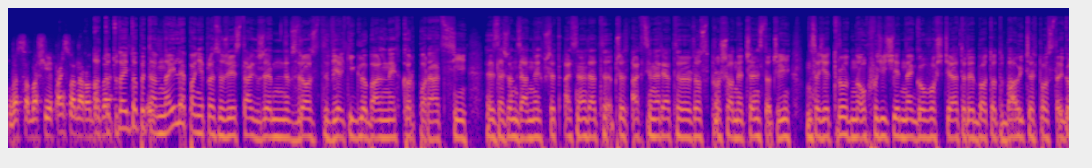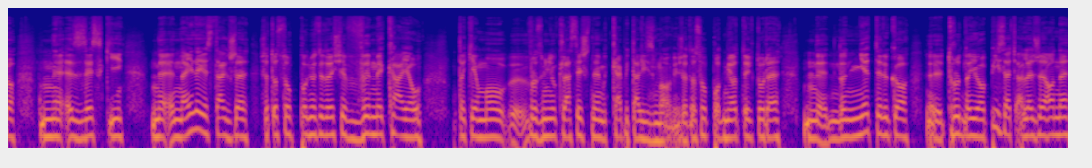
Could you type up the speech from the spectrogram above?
właściwie państwa narodowe. A to tutaj dopytam, na ile, panie profesorze, jest tak, że wzrost wielkich globalnych korporacji zarządzanych przez akcjonariat, przez akcjonariat rozproszony często, czyli w zasadzie trudno uchwycić jednego właściciela, który by o to dbał i czerpał z tego zyski. Na ile jest tak, że, że to są podmioty, które się wymykają takiemu w rozumieniu klasycznym kapitalizmowi, że to są podmioty, które no, nie tylko y, trudno je opisać, ale że one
